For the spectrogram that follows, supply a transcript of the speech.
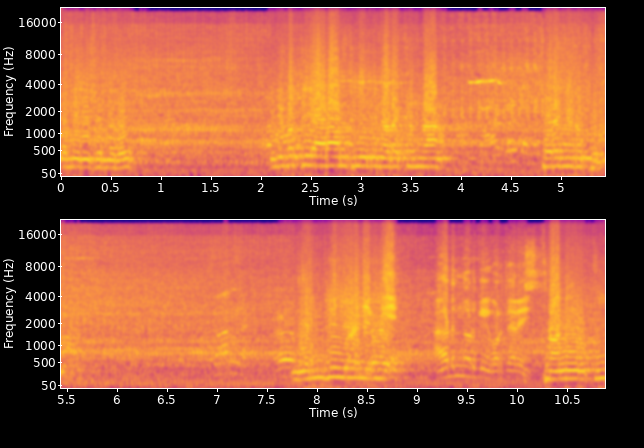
വന്നിരിക്കുന്നത് ഇരുപത്തിയാറാം തീയതി നടക്കുന്ന തെരഞ്ഞെടുപ്പിൽ എൻ ഡി എയുടെ സ്ഥാനാർത്ഥി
